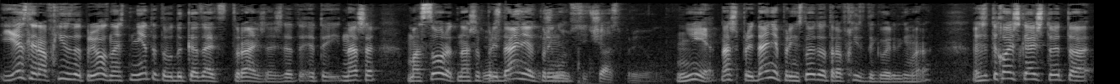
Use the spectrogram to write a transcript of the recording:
если Равхизда привел, значит нет этого доказательства раньше. Значит, это, это наша массор, это наше Почему- предание. Почему он принес- сейчас привел? Нет, наше предание принесло это от Равхизда, говорит Гимара. Если ты хочешь сказать, что это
